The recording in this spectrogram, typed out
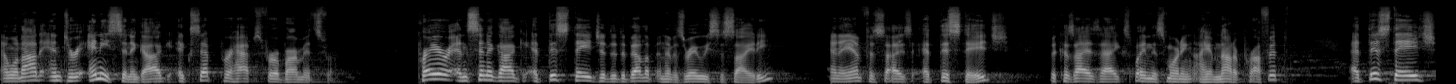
and will not enter any synagogue except perhaps for a bar mitzvah. Prayer and synagogue at this stage of the development of Israeli society, and I emphasize at this stage, because as I explained this morning, I am not a prophet. At this stage,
